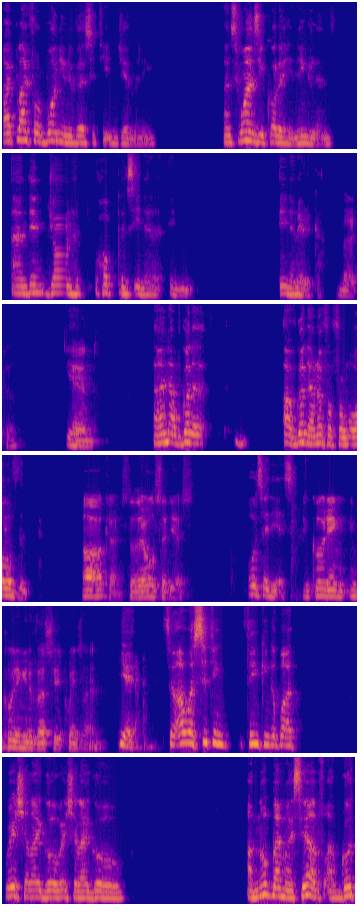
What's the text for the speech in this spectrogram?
I applied for Bonn University in Germany and Swansea College in England, and then John Hopkins in, uh, in, in America. America. Yeah. And, And I've got a, I've got an offer from all of them. oh, okay. So they all said yes, All said yes. including, including University of Queensland. Yeah. So I was sitting thinking about where shall I go? Where shall I go? I'm not by myself. I've got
